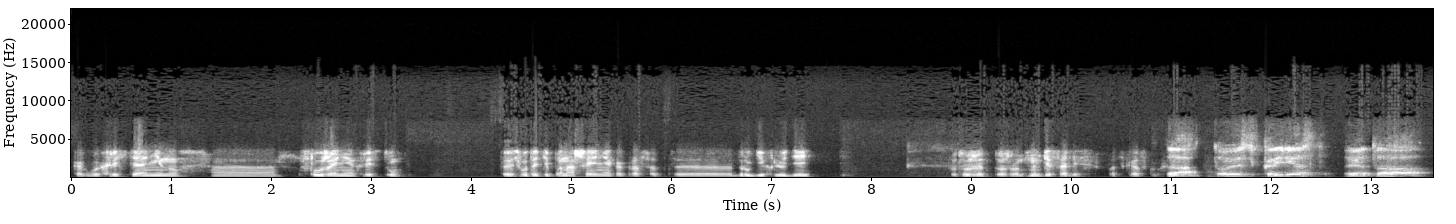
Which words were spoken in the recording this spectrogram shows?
как бы христианину э, служение Христу. То есть вот эти поношения как раз от э, других людей. Тут уже тоже написали подсказку. Да, то есть крест это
